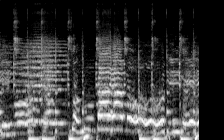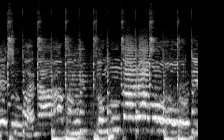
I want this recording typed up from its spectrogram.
విమోచం సుందరమూర్తి శుభనామం సుందరమూర్తి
